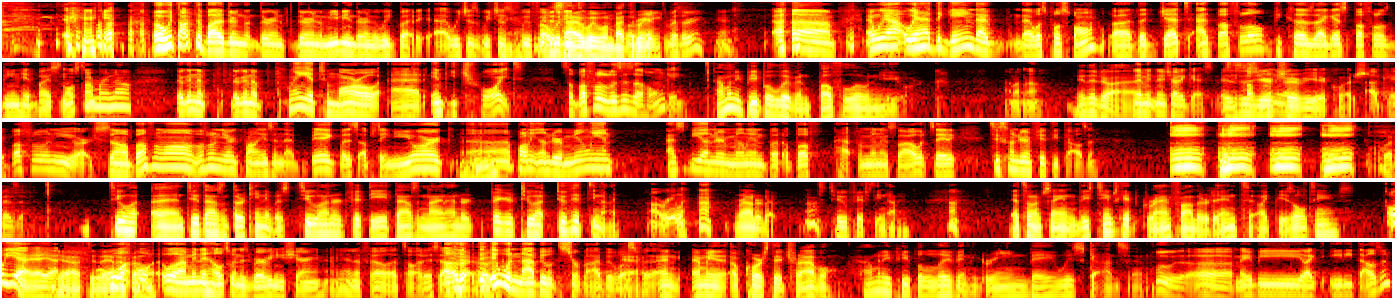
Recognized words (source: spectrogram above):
oh, we talked about it during the during during the meeting during the week, but uh, we just we just we, felt decided we win by three. By three, yeah. Um, and we had, we had the game that that was postponed. Uh, the Jets at Buffalo because I guess Buffalo's being hit by a snowstorm right now. They're gonna they're gonna play it tomorrow at in Detroit. So Buffalo loses a home game. How many people live in Buffalo, New York? I don't know. Neither do I. Let me, let me try to guess. This is Buffalo, your trivia question. Okay, Buffalo, New York. So Buffalo, Buffalo, New York probably isn't that big, but it's upstate New York. Uh, probably under a million. Has to be under a million, but above half a million. So I would say six hundred and fifty thousand. What is it? Two, uh, in 2013, it was 258,900. Figure two, 259. Oh, really? Huh? Rounded up. to 259. Huh. That's what I'm saying. These teams get grandfathered into, like these old teams. Oh yeah, yeah, yeah. Yeah, after the well, NFL. Well, well, I mean, it helps when it's revenue sharing. I mean, NFL. That's all it is. Uh, they, okay. they would not be able to survive if it was Yeah, for that. And, I mean, of course, they travel. How many people live in Green Bay, Wisconsin? Ooh, uh, maybe like eighty thousand.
